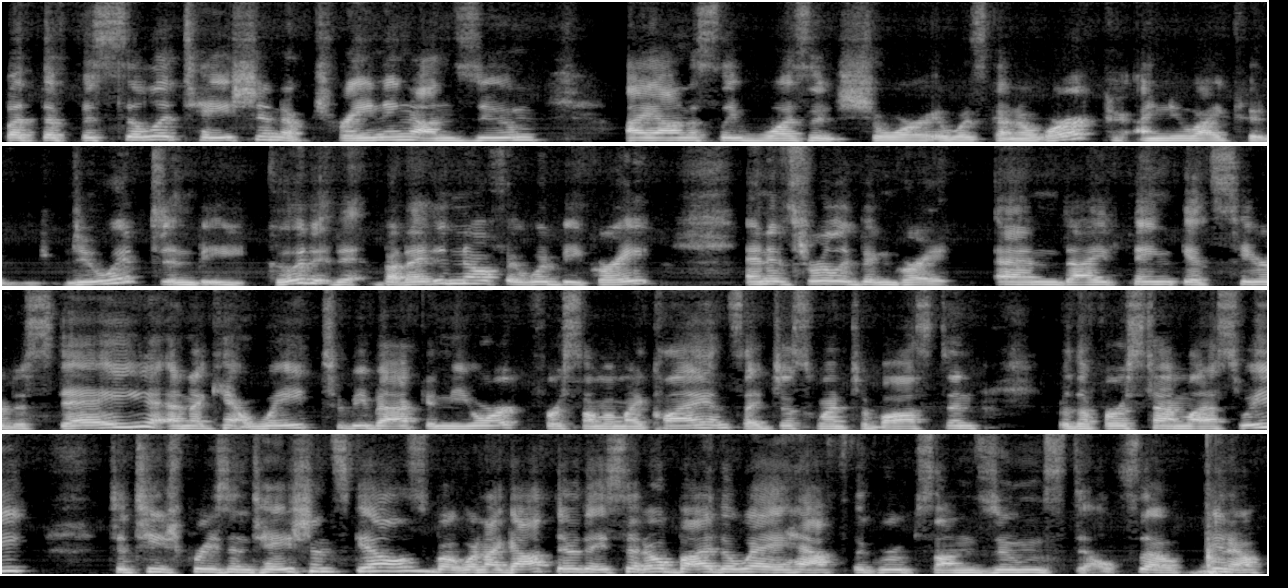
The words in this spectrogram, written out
but the facilitation of training on Zoom I honestly wasn't sure it was going to work. I knew I could do it and be good at it, but I didn't know if it would be great. And it's really been great. And I think it's here to stay. And I can't wait to be back in New York for some of my clients. I just went to Boston for the first time last week to teach presentation skills. But when I got there, they said, oh, by the way, half the group's on Zoom still. So, you know,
